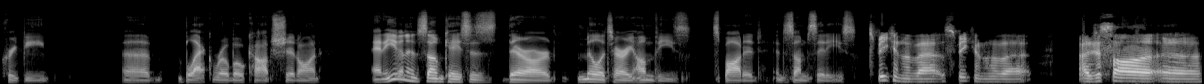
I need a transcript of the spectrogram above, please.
creepy uh, black RoboCop shit on, and even in some cases, there are military Humvees spotted in some cities. speaking of that, speaking of that, I just saw uh,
